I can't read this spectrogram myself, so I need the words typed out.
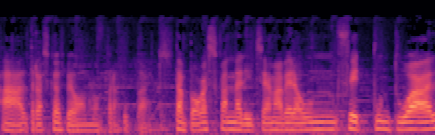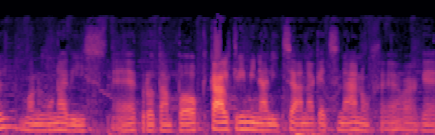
a altres que es veuen molt preocupats. Tampoc escandalitzem, a veure, un fet puntual, bueno, un avís, eh? però tampoc cal criminalitzar en aquests nanos, eh? perquè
